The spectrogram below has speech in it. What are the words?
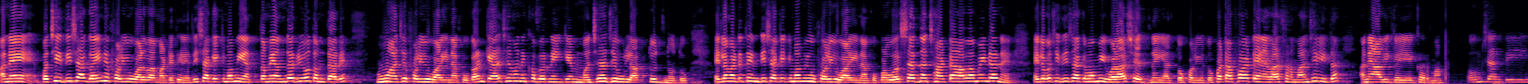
અને પછી દિશા ગઈને ફળિયું વાળવા માટે થઈને. દિશા કહે કે, મમ્મી તમે અંદર રહ્યો તમ તારે. હું આજે ફળિયું વાળી નાખું. કારણ કે આજે મને ખબર નહીં કે મજા જેવું લાગતું જ નહોતું. એટલા માટે થઈને દિશા કે, મમ્મી, હું ફળિયું વાળી નાખું. પણ વરસાદના છાંટા આવવા માંડ્યા ને, એટલે પછી દિશા કે, મમ્મી, વળાશે જ નહીં આજ તો ફળિયું. તો ફટાફટ એણે વાસણ માંજી લીધા અને આવી ગઈ એ ઘરમાં. ઓમ શાંતિ,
